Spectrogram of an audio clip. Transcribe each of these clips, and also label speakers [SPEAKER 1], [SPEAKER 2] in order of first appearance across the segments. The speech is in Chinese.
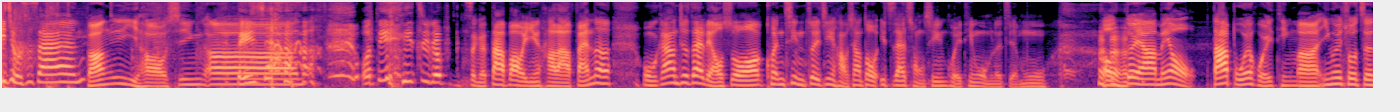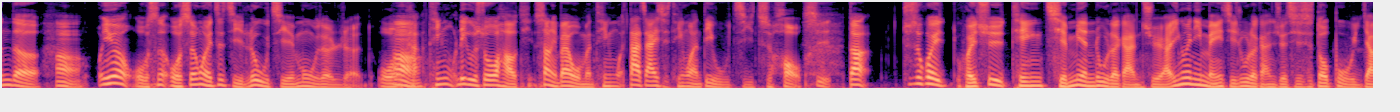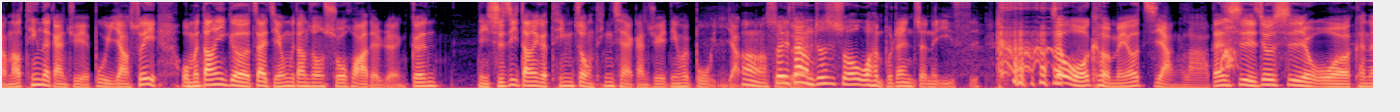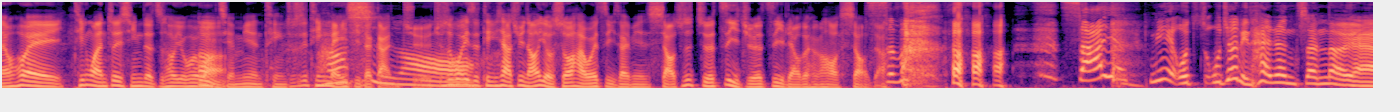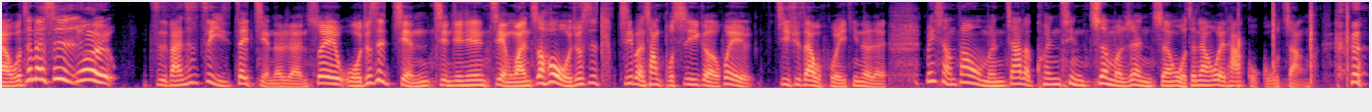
[SPEAKER 1] 一九四三，
[SPEAKER 2] 防疫好心啊！
[SPEAKER 1] 等一下，我第一句就整个大爆音。好啦，反正呢，我刚刚就在聊说，昆庆最近好像都一直在重新回听我们的节目。
[SPEAKER 2] 哦，对啊，没有，大家不会回听吗？因为说真的，嗯，因为我是我身为自己录节目的人，我听，例如说，好听上礼拜我们听大家一起听完第五集之后，
[SPEAKER 1] 是，
[SPEAKER 2] 但。就是会回去听前面录的感觉啊，因为你每一集录的感觉其实都不一样，然后听的感觉也不一样，所以我们当一个在节目当中说话的人，跟你实际当一个听众听起来感觉一定会不一样。
[SPEAKER 1] 嗯，所以这样就是说我很不认真的意思。
[SPEAKER 2] 这我可没有讲啦，但是就是我可能会听完最新的之后，又会往前面听，就是听每一集的感觉，就是会一直听下去，然后有时候还会自己在那边笑，就是觉得自己觉得自己聊得很好笑这样。
[SPEAKER 1] 什么？傻眼！你也我我觉得你太认真了耶！我真的是因为子凡是自己在剪的人，所以我就是剪剪剪剪剪完之后，我就是基本上不是一个会继续在回听的人。没想到我们家的坤庆这么认真，我真的要为他鼓鼓掌。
